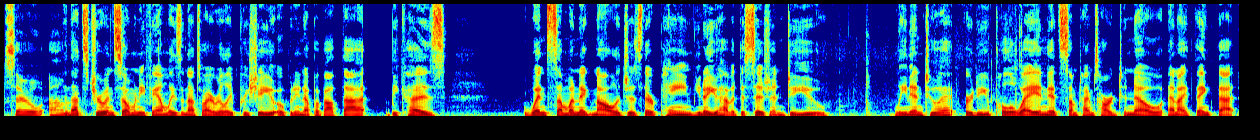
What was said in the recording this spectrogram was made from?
So, um, And that's true in so many families. And that's why I really appreciate you opening up about that because when someone acknowledges their pain, you know, you have a decision. Do you lean into it or do you pull away? And it's sometimes hard to know. And I think that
